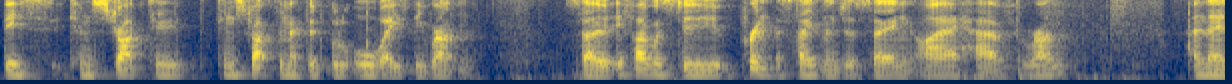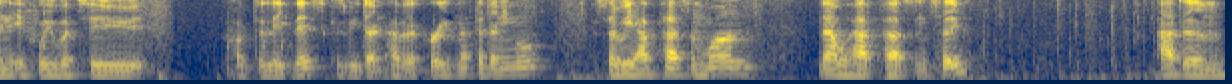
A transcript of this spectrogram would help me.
this constructor, constructor method will always be run. So if I was to print a statement just saying I have run, and then if we were to, I'll delete this because we don't have a greet method anymore. So we have person one, now we'll have person two, Adam,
